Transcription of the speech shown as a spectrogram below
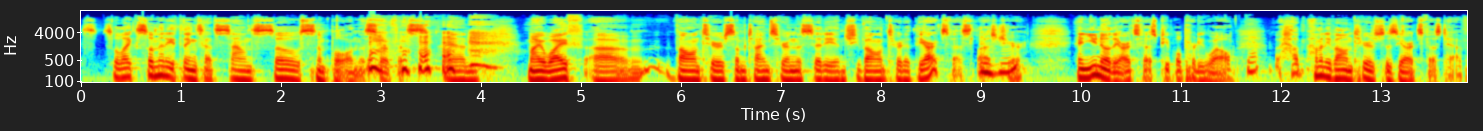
So, like so many things, that sounds so simple on the surface. and my wife um, volunteers sometimes here in the city, and she volunteered at the Arts Fest last mm-hmm. year. And you know the Arts Fest people pretty well. Yep. How, how many volunteers does the Arts Fest have,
